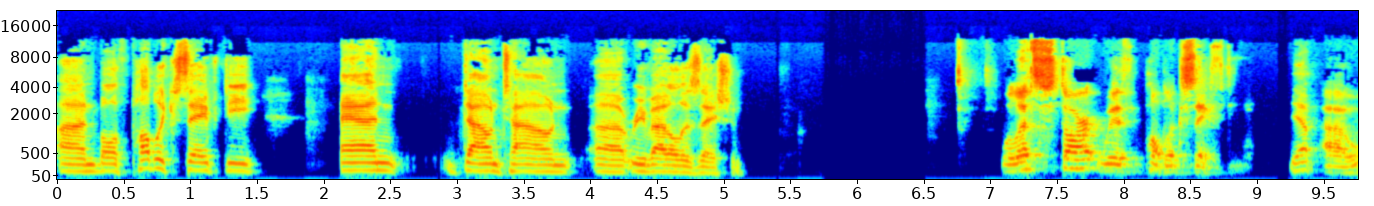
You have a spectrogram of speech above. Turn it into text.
on both public safety and downtown uh, revitalization? Well let's start with public safety. Yep. Uh,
